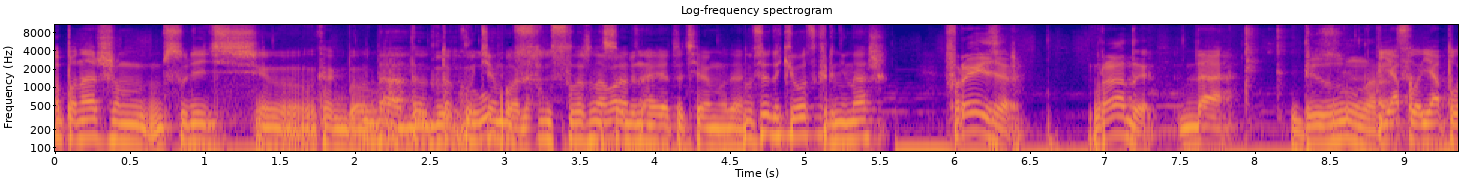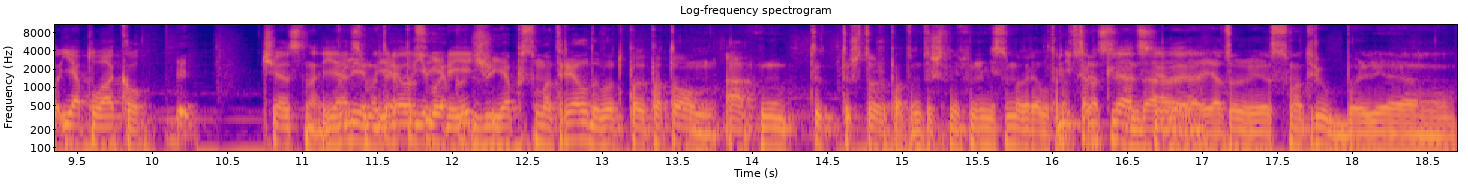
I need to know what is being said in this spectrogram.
Ну, по нашим судить, э, как бы, Да, г- такую тему да. сложновато. Особенно эту тему, да. но все-таки Оскар не наш. Фрейзер. Рады? Да, Безумно я, пл- я, пл- я плакал. Честно, я Блин, смотрел пос- его я, речь. Я посмотрел, да вот по- потом. А, ну, ты, ты что же потом? Ты же не, не смотрел трансляции, да, да. Я тоже я смотрю, бля,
